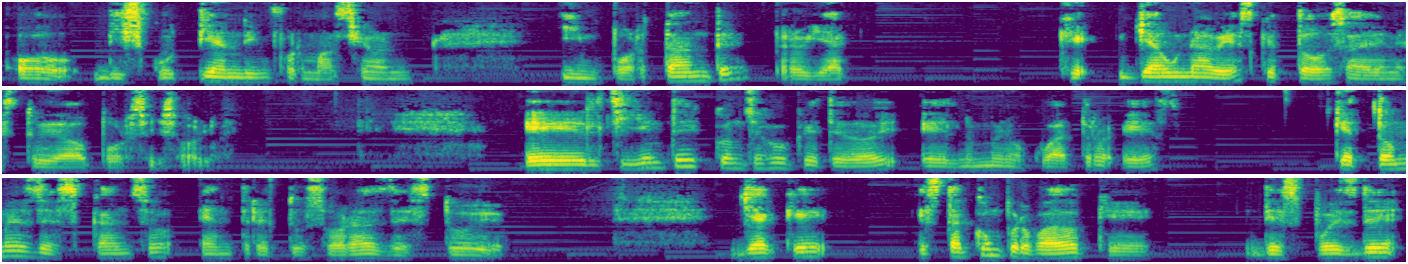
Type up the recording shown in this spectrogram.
o discutiendo información importante, pero ya que ya una vez que todos hayan estudiado por sí solos. El siguiente consejo que te doy, el número 4, es que tomes descanso entre tus horas de estudio, ya que está comprobado que después de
